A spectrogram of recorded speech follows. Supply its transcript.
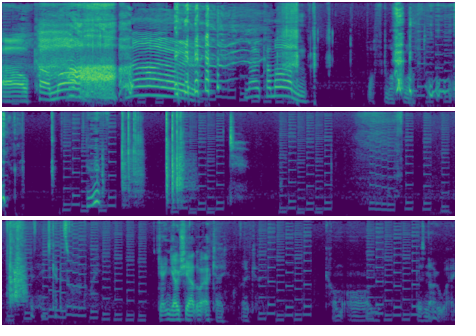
Oh, come on! no! No, come on! Waft, waft, waft. Just get this one out of the way. Getting Yoshi out of the way. Okay, okay. Come on. There's no way.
